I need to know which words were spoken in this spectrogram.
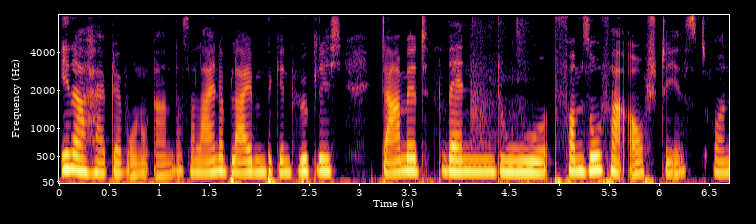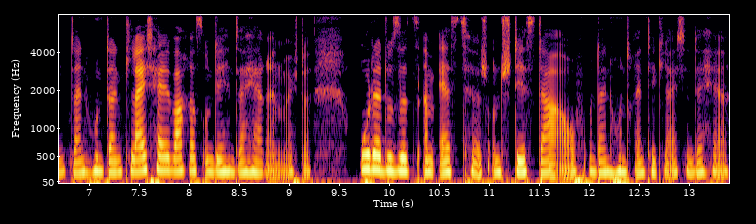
innerhalb der Wohnung an. Das Alleinebleiben beginnt wirklich damit, wenn du vom Sofa aufstehst und dein Hund dann gleich hellwach ist und dir hinterherrennen möchte. Oder du sitzt am Esstisch und stehst da auf und dein Hund rennt dir gleich hinterher.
